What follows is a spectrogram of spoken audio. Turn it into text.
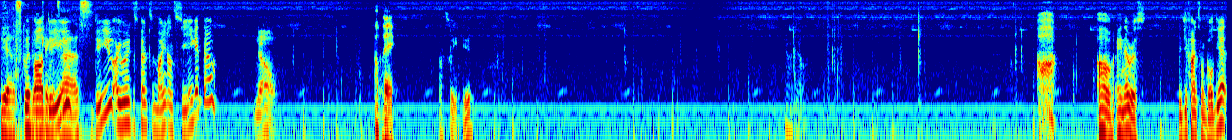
yeah, squid will Well, kick do its you? ass. Do you? Are you willing to spend some money on seeing it though? No. I'll pay. Oh, sweet, dude. No, no. Oh, hey, Nebris. Did you find some gold yet?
